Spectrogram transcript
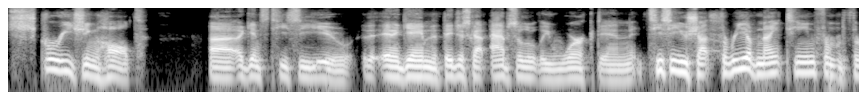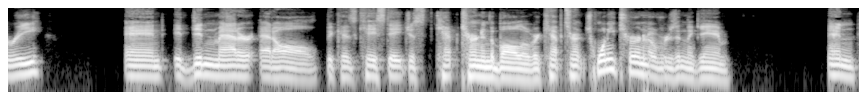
screeching halt uh, against TCU in a game that they just got absolutely worked in. TCU shot three of 19 from three, and it didn't matter at all because K State just kept turning the ball over, kept turn 20 turnovers in the game. And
